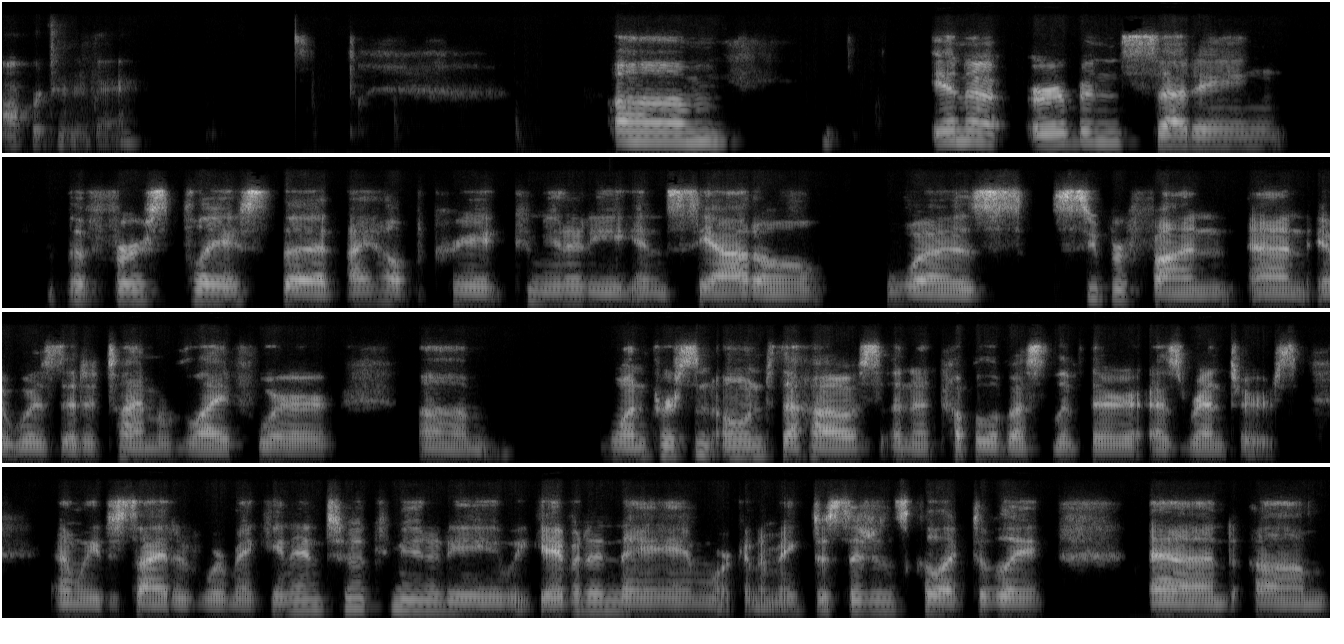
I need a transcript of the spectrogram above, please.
opportunity um in an urban setting the first place that I helped create community in Seattle was super fun. And it was at a time of life where um, one person owned the house and a couple of us lived there as renters. And we decided we're making it into a community. We gave it a name. We're going to make decisions collectively. And um,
